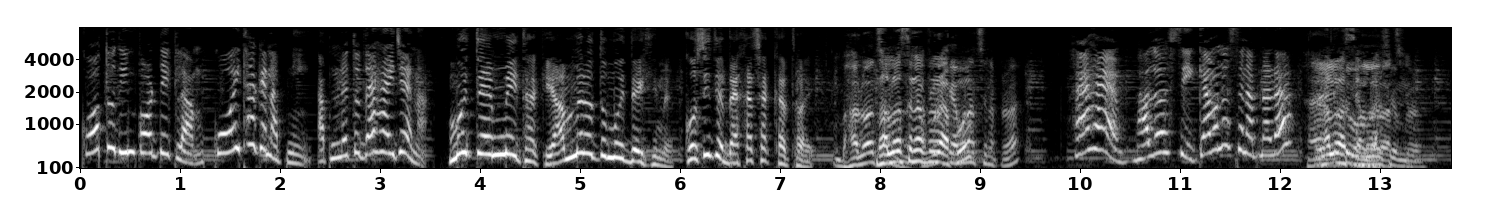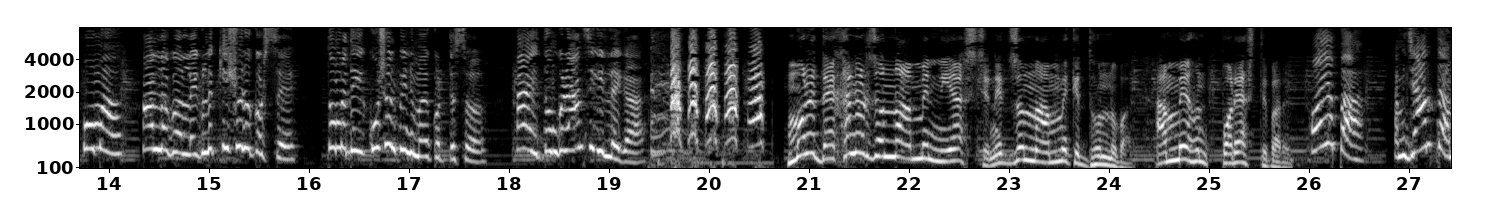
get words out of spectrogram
কতদিন পর দেখলাম। কই থাকেন আপনি? আপনারা তো দেখাই যায় না। মুই তো এমনিই থাকি। আম্মেরও তো মুই দেখি না। কষিতে দেখা সাক্ষাৎ হয়। ভালো আছেন? ভালো আছেন আপনারা, কেমন আছেন আপনারা? হ্যাঁ হ্যাঁ ভালো আছি। কেমন আছেন আপনারা? ভালো আছি ভালো আছি। ওমা আল্লাহ আল্লাহ এগুলো কি শুরু করছে? তোমরা দেখি কুশল বিনিময় করতেছো। হাই তোমাকে আনছি কি লেগা? মনে দেখানোর জন্য আম্মে নিয়ে আসছেন এর জন্য আম্মেকে ধন্যবাদ। আম্মে এখন পরে আসতে পারেন। আপা আমি জানতাম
